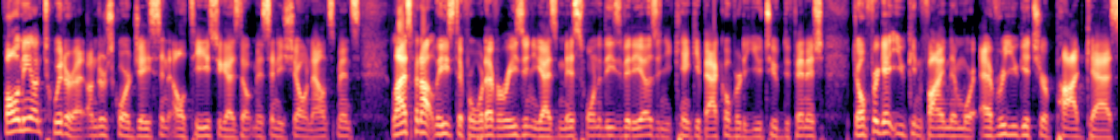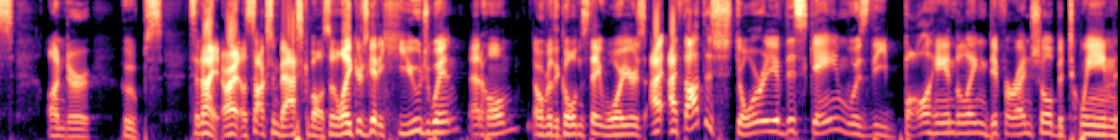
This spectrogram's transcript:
Follow me on Twitter at underscore Jason LT so you guys don't miss any show announcements. Last but not least, if for whatever reason you guys miss one of these videos and you can't get back over to YouTube to finish, don't forget you can find them wherever you get your podcasts under hoops tonight. All right, let's talk some basketball. So the Lakers get a huge win at home over the Golden State Warriors. I, I, thought the story of this game was the ball handling differential between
